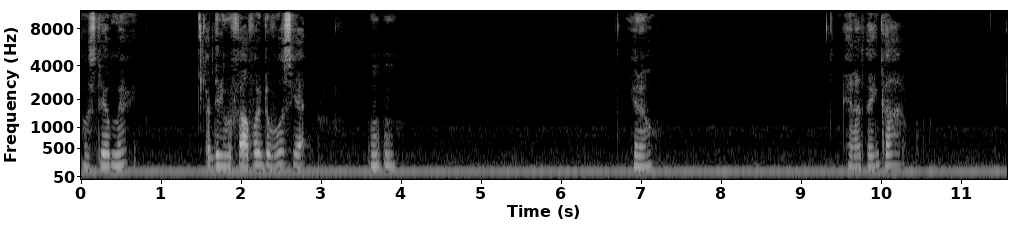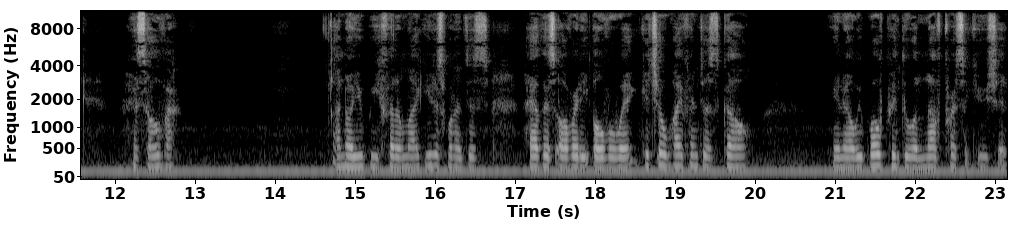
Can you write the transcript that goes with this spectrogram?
I was still married. I didn't even file for the divorce yet. Mm-mm. You know? And I thank God. It's over. I know you be feeling like you just want to just have this already over with. Get your wife and just go. You know, we both been through enough persecution.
